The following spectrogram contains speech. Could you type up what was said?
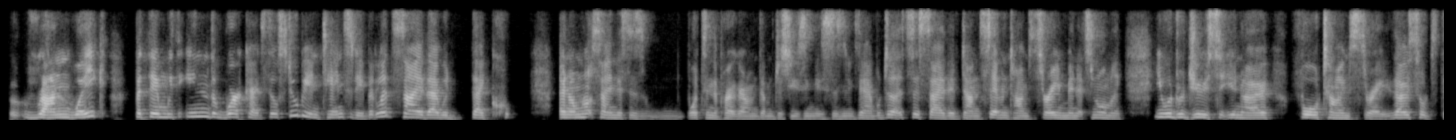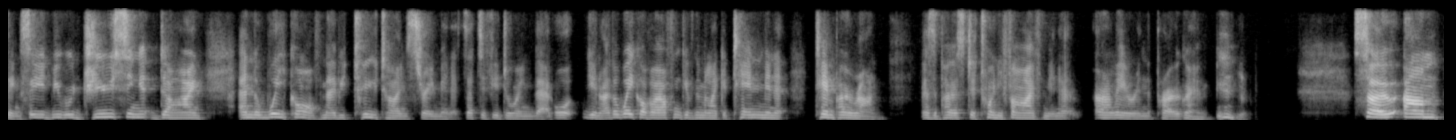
run week, but then within the workouts, there'll still be intensity. But let's say they would they could, and I'm not saying this is what's in the program. I'm just using this as an example. Let's just say they've done seven times three minutes. Normally, you would reduce it, you know, four times three, those sorts of things. So you'd be reducing it down, and the week off maybe two times three minutes. That's if you're doing that, or you know, the week off I often give them like a ten minute tempo run as opposed to 25 minute earlier in the program. So, um,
